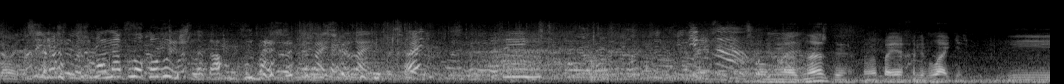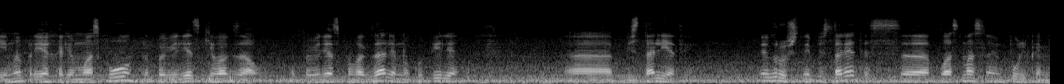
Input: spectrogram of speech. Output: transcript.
давайте. Она плохо вышла там. Давай, давай. Помню, однажды мы поехали в лагерь. И мы приехали в Москву на Павелецкий вокзал. На Павелецком вокзале мы купили э, пистолеты. Игрушечные пистолеты с э, пластмассовыми пульками.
